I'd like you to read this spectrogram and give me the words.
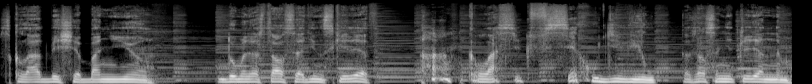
с кладбища Банью. Думали, остался один скелет. А, классик всех удивил, казался нетленным,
